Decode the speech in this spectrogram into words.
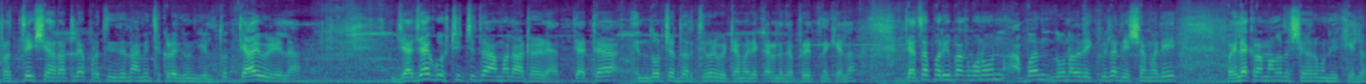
प्रत्येक शहरातल्या प्रतिनिधींना आम्ही तिकडे घेऊन गेलो होतो त्यावेळेला ज्या ज्या गोष्टी तिथं आम्हाला आढळल्या त्या त्या इंदोरच्या धर्तीवर विट्यामध्ये करण्याचा प्रयत्न केला. त्याचा परिपाक म्हणून आपण दोन हजार एकवीसला देशामध्ये पहिल्या क्रमांकाचं शहर म्हणून हे केलं.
